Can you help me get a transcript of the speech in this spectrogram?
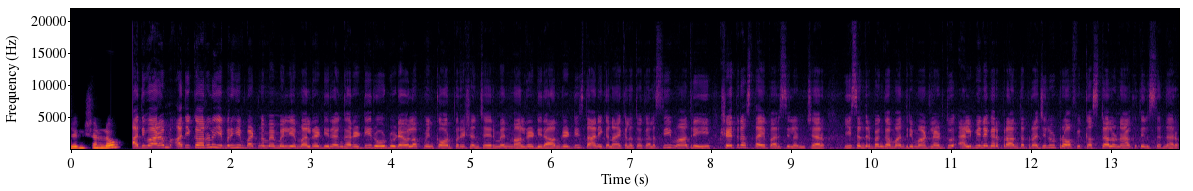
జంక్షన్లో ఆదివారం అధికారులు Ibrahimpatnam MLA Malreddy Rangareddy road development corporation chairman Malreddy Ramareddy స్థానిక నాయకులతో కలిసి మంత్రి క్షేత్రస్థాయి పరిశీలించారు. ఈ సందర్భంగా మంత్రి మాట్లాడుతూ ఎల్బీనగర్ ప్రాంత ప్రజలు ట్రాఫిక్ కష్టాలు నాకు తెలుస్తున్నారు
